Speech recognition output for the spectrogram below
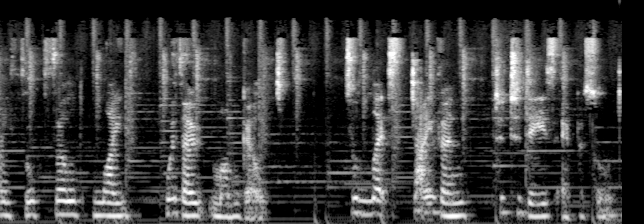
and fulfilled life without mum guilt. So let's dive in to today's episode.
